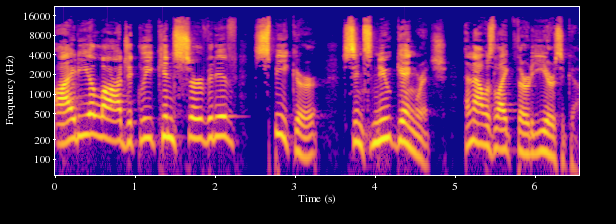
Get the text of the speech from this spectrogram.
ideologically conservative speaker since Newt Gingrich. And that was like 30 years ago.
